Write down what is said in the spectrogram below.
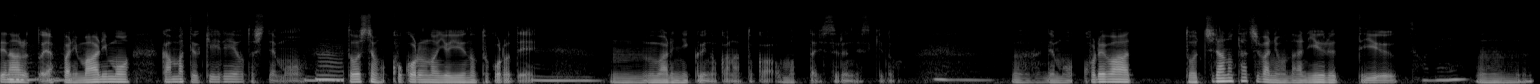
ってなるうん。とやっぱり周りも頑張って受け入れようとしても、うん。どうしても心の余裕のところでう、ん。うん、生まれにくいのかなとか思ったりするんですけど、うん、でもこれはどちらの立場にもなりうるっていう、そうん、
